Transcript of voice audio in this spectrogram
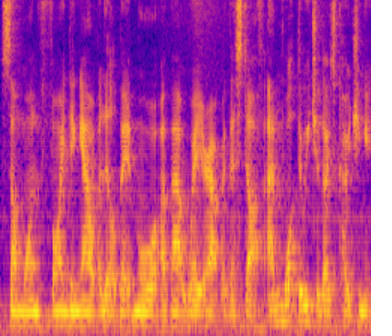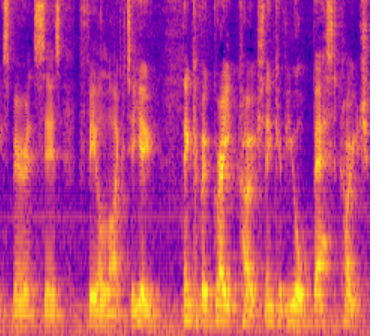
someone finding out a little bit more about where you're at with their stuff and what do each of those coaching experiences feel like to you think of a great coach think of your best coach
